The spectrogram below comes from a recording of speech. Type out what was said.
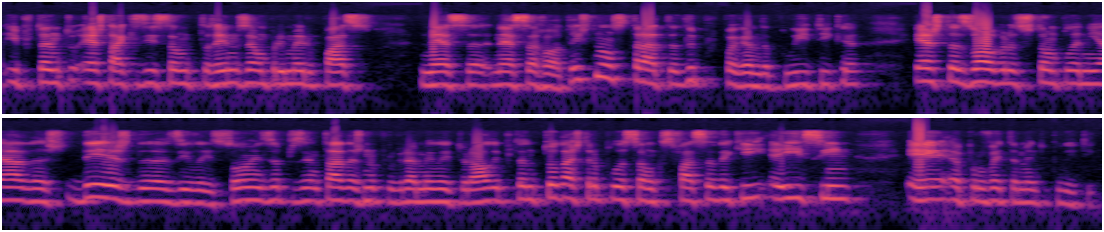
E, portanto, esta aquisição de terrenos é um primeiro passo nessa, nessa rota. Isto não se trata de propaganda política, estas obras estão planeadas desde as eleições, apresentadas no programa eleitoral e, portanto, toda a extrapolação que se faça daqui, aí sim é aproveitamento político.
